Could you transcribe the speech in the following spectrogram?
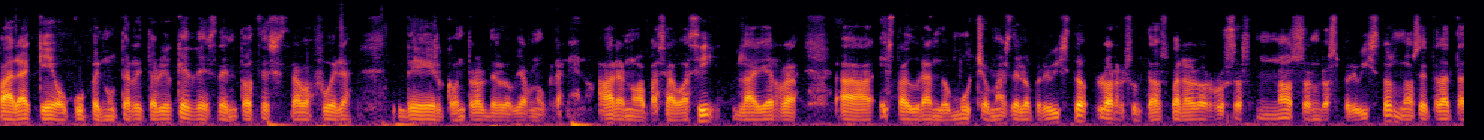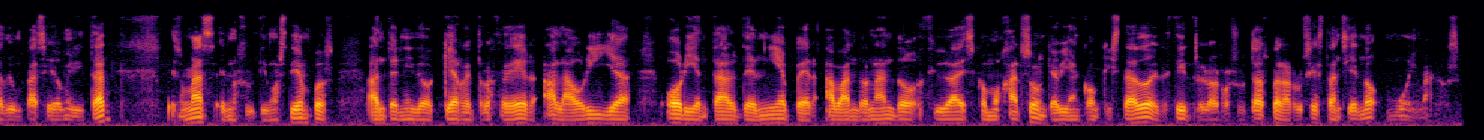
para que ocupen un territorio que desde entonces estaba fuera del control del gobierno ucraniano. Ahora no ha pasado así, la guerra ah, está durando mucho más de lo previsto, los resultados para los rusos no son los previstos, no se trata de un paseo militar, es más, en los últimos tiempos han tenido que retroceder a la orilla oriental del Dnieper, abandonando ciudades como Kherson que habían conquistado, es decir, los resultados para Rusia están siendo muy malos.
